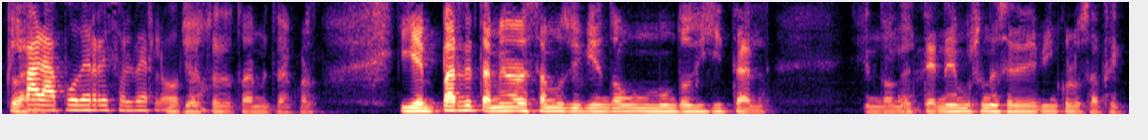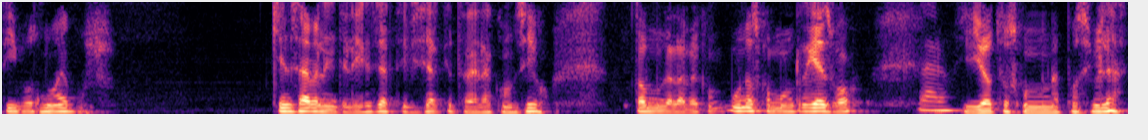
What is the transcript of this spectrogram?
Claro. para poder resolverlo. Yo otro. estoy totalmente de acuerdo. Y en parte también ahora estamos viviendo un mundo digital en donde Sí. tenemos una serie de vínculos afectivos nuevos. ¿Quién sabe la inteligencia artificial que traerá consigo? Todo el mundo la ve como, unos como un riesgo Claro. y otros como una posibilidad.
